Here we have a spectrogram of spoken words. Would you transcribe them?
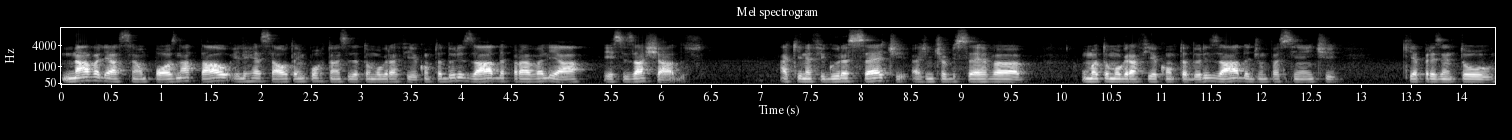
na avaliação pós-natal, ele ressalta a importância da tomografia computadorizada para avaliar esses achados. Aqui na figura 7, a gente observa uma tomografia computadorizada de um paciente que apresentou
